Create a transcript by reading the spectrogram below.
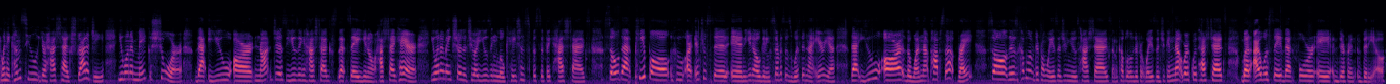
when it comes to your hashtag strategy, you want to make sure that you are not just using hashtags that say, you know, hashtag hair. You want to make sure that you are using location specific hashtags so that people who are interested in, you know, getting services within that area, that you are the one that pops up, right? So there's a couple of different ways that you can use hashtags and a couple of different ways that you can network with hashtags, but I will save that for a different video.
